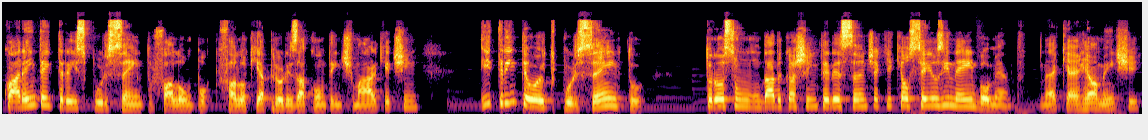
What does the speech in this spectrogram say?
43% falou um pouco, falou que ia priorizar content marketing e 38% trouxe um dado que eu achei interessante aqui, que é o Sales Enablement, né? Que é realmente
